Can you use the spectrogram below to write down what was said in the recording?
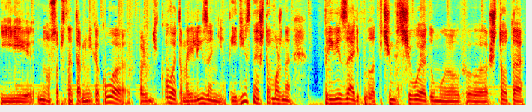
и, ну, собственно, там никакого, никакого там релиза нет. Единственное, что можно привязать было, к чему, с чего, я думаю, что-то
